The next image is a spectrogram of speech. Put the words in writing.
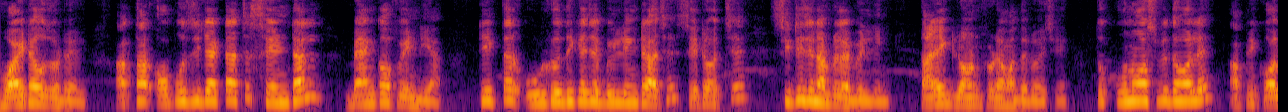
হোয়াইট হাউস হোটেল আর তার অপোজিটে একটা আছে সেন্ট্রাল ব্যাংক অফ ইন্ডিয়া ঠিক তার উল্টো দিকে যে বিল্ডিংটা আছে, সেটা হচ্ছে সিটিজেন আমব্রেলা বিল্ডিং তারই গ্রাউন্ড ফ্লোরে আমাদের রয়েছে। তো কোনো অসুবিধা হলে আপনি কল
